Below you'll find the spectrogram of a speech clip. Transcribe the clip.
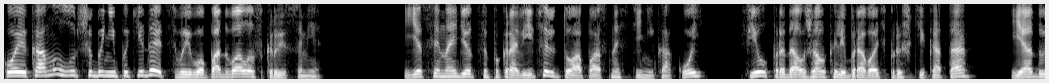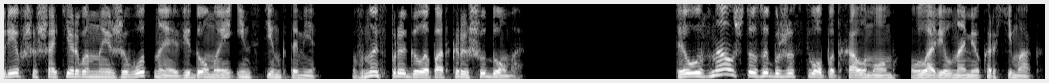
Кое-кому лучше бы не покидать своего подвала с крысами. Если найдется покровитель, то опасности никакой. Фил продолжал калибровать прыжки кота, и одуревшее шокированное животное, ведомое инстинктами, вновь прыгало под крышу дома. «Ты узнал, что за божество под холмом?» — уловил намек Архимаг.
